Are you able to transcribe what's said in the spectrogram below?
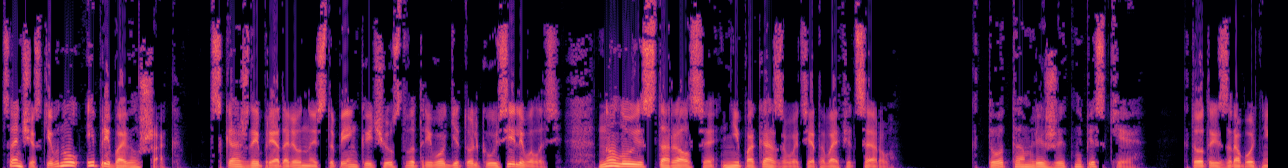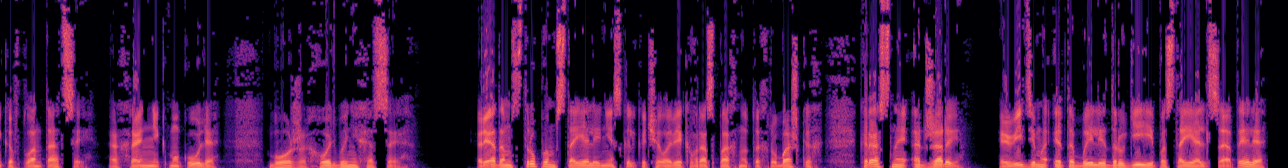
Санчес кивнул и прибавил шаг. С каждой преодоленной ступенькой чувство тревоги только усиливалось, но Луис старался не показывать этого офицеру. Кто там лежит на песке? Кто-то из работников плантации? Охранник Мукуля? Боже, хоть бы не Хосе. Рядом с трупом стояли несколько человек в распахнутых рубашках, красные от жары. Видимо, это были другие постояльцы отеля,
